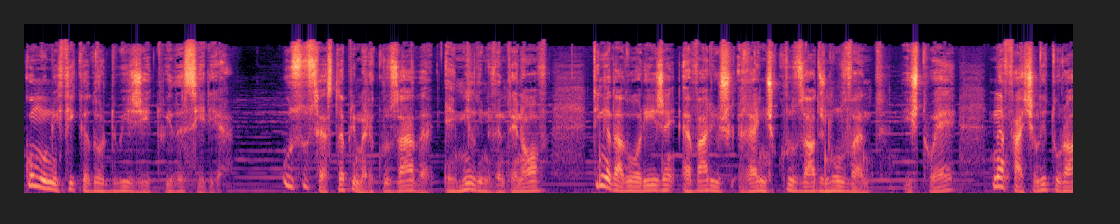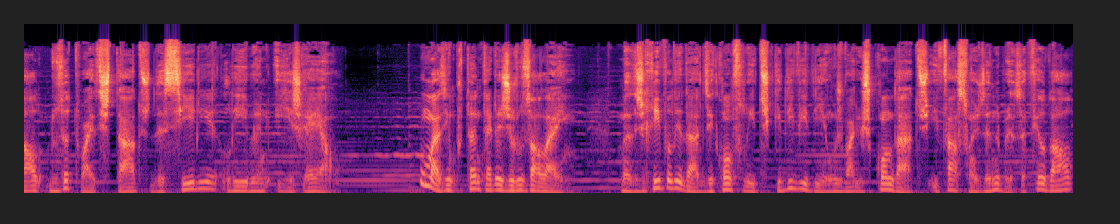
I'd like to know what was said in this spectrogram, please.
como unificador do Egito e da Síria. O sucesso da Primeira Cruzada, em 1099, tinha dado origem a vários reinos cruzados no Levante, isto é, na faixa litoral dos atuais estados da Síria, Líbano e Israel. O mais importante era Jerusalém, mas as rivalidades e conflitos que dividiam os vários condados e fações da nobreza feudal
